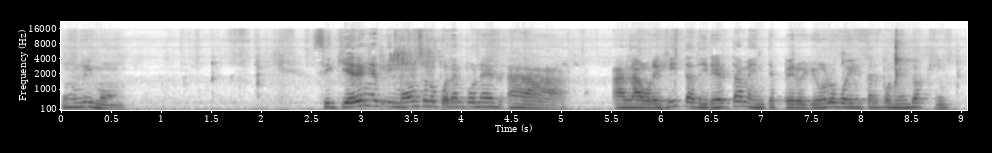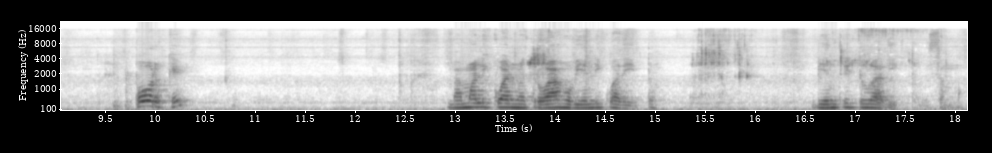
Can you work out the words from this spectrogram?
un limón. Si quieren el limón se lo pueden poner a la orejita directamente, pero yo lo voy a estar poniendo aquí porque vamos a licuar nuestro ajo bien licuadito, bien trituradito, mis amores.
